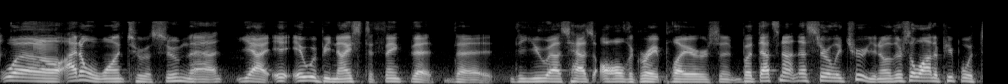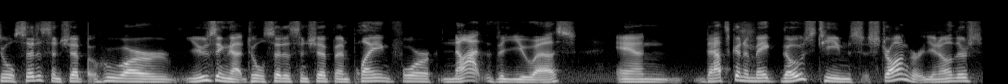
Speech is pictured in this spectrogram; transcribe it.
Well, I don't want to assume that. Yeah, it, it would be nice to think that the the U.S. has all the great players, and, but that's not necessarily true. You know, there's a lot of people with dual citizenship who are using that dual citizenship and playing for not the U.S. And that's going to make those teams stronger. You know, there's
